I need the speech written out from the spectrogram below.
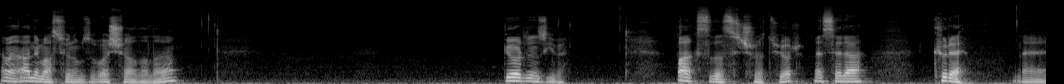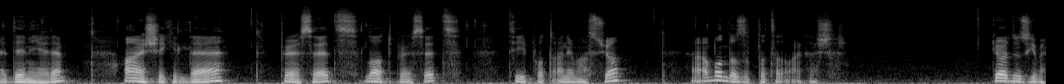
Hemen animasyonumuzu başa alalım. Gördüğünüz gibi. Box'ı da sıçratıyor. Mesela küre e, deneyelim. Aynı şekilde preset, load preset teapot animasyon. Ha, bunu da zıplatalım arkadaşlar. Gördüğünüz gibi.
